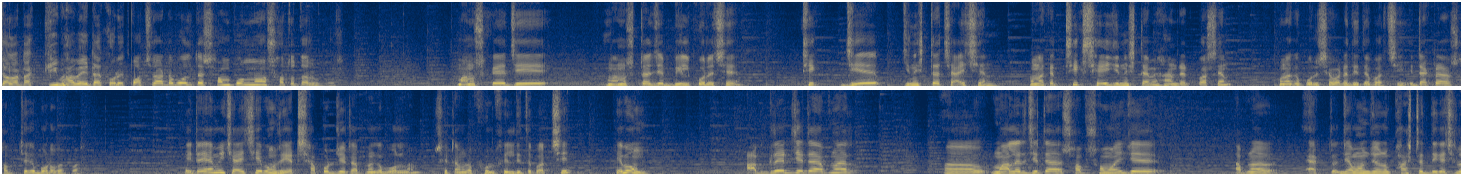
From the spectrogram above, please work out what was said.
চলাটা কীভাবে এটা করে? পচলাটা বলতে সম্পূর্ণ সততার উপর। মানুষকে যে মানুষটা যে বিল করেছে ঠিক যে জিনিসটা চাইছেন ওনাকে ঠিক সেই জিনিসটা আমি হান্ড্রেড পারসেন্ট ওনাকে পরিষেবাটা দিতে পারছি। এটা একটা সব থেকে বড় ব্যাপার। এটাই আমি চাইছি এবং রেট সাপোর্ট যেটা আপনাকে বললাম, সেটা আমরা ফুলফিল দিতে পারছি এবং আপগ্রেড যেটা আপনার মালের যেটা সব সময় যে আপনার একটা, যেমন যেন ফার্স্টের দিকে ছিল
